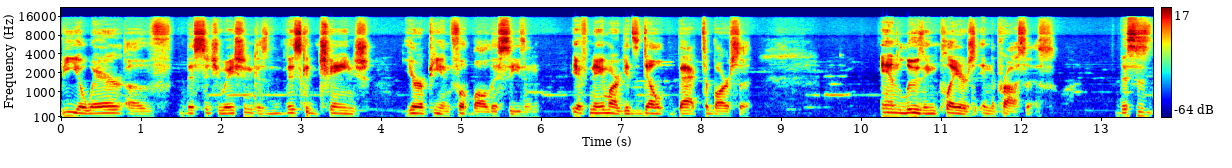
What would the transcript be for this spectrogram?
be aware of this situation because this could change European football this season if Neymar gets dealt back to Barca and losing players in the process. This is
